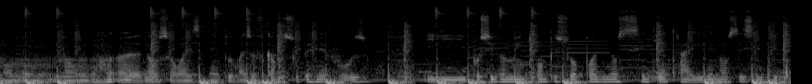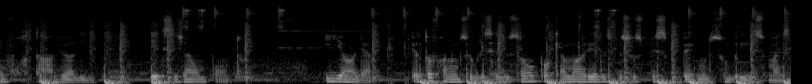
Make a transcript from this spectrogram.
não, não, não, não sou um exemplo, mas eu ficava super nervoso e possivelmente uma pessoa pode não se sentir atraída e não se sentir confortável ali. Esse já é um ponto. E olha, eu tô falando sobre sedução porque a maioria das pessoas perguntam sobre isso, mas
